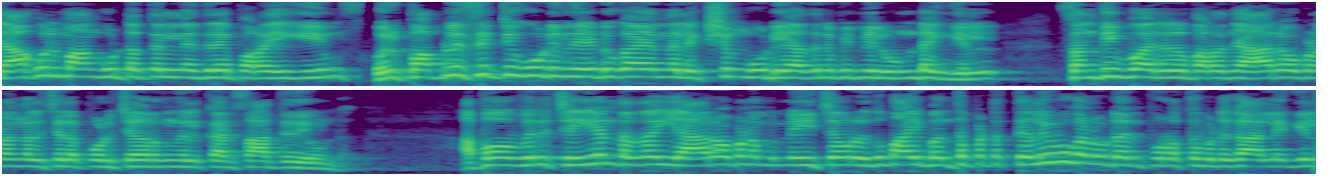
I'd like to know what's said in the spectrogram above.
രാഹുൽ മാങ്കൂട്ടത്തിനെതിരെ പറയുകയും ഒരു പബ്ലിസിറ്റി കൂടി നേടുക എന്ന ലക്ഷ്യം കൂടി അതിന് പിന്നിൽ ഉണ്ടെങ്കിൽ സന്ദീപ് വാര്യർ പറഞ്ഞ ആരോപണങ്ങൾ ചിലപ്പോൾ ചേർന്ന് നിൽക്കാൻ സാധ്യതയുണ്ട്. അപ്പോൾ ഇവർ ചെയ്യേണ്ടത് ഈ ആരോപണം ഉന്നയിച്ചവർ ഇതുമായി ബന്ധപ്പെട്ട തെളിവുകൾ ഉടൻ പുറത്തുവിടുക അല്ലെങ്കിൽ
